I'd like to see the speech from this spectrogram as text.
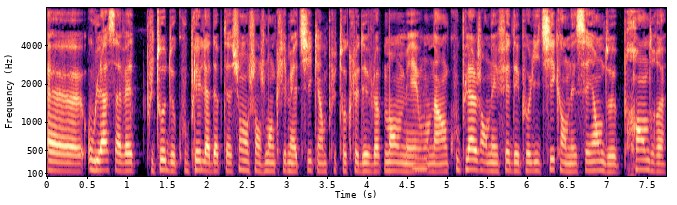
euh, où là ça va être plutôt de coupler l'adaptation au changement climatique hein, plutôt que le développement. Mais mmh. on a un couplage en effet des politiques en essayant de prendre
